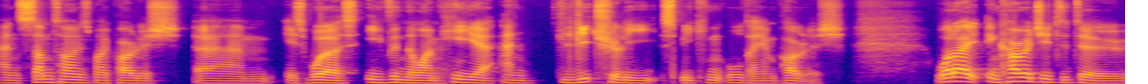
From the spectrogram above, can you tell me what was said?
And sometimes my Polish um, is worse, even though I'm here and literally speaking all day in Polish. What I encourage you to do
